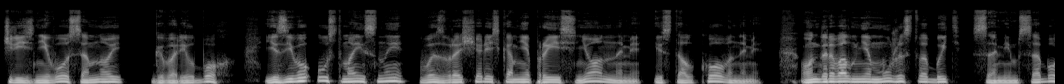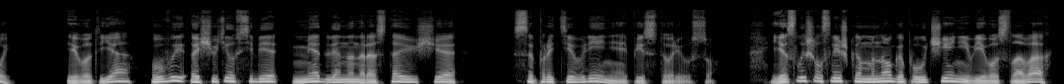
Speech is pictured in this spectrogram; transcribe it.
Через него со мной говорил Бог. Из его уст мои сны возвращались ко мне проясненными, истолкованными. Он даровал мне мужество быть самим собой. И вот я, увы, ощутил в себе медленно нарастающее сопротивление Писториусу. Я слышал слишком много поучений в его словах,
